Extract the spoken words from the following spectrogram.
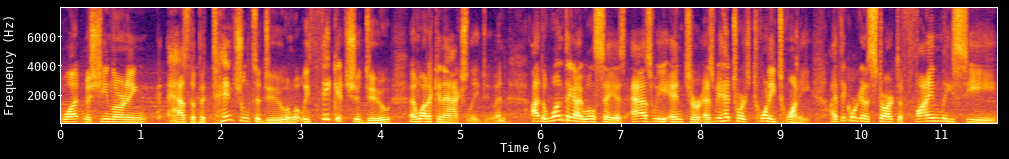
what machine learning has the potential to do and what we think it should do and what it can actually do. And uh, the one thing I will say is as we enter, as we head towards 2020, I think we're going to start to finally see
